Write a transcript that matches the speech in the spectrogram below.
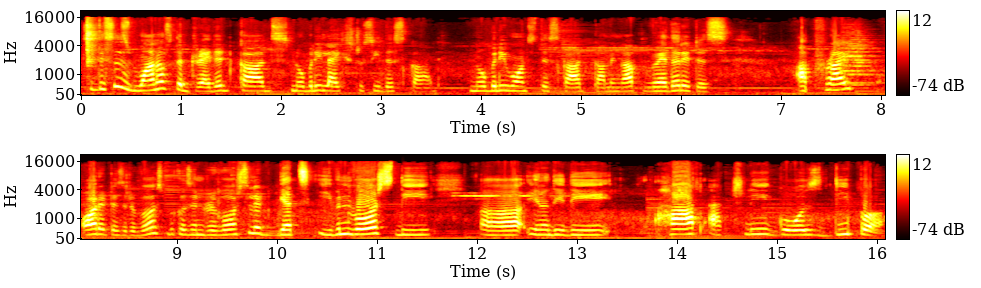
So this is one of the dreaded cards. Nobody likes to see this card nobody wants this card coming up whether it is upright or it is reversed because in reversal it gets even worse. The uh, you know the the heart actually goes deeper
